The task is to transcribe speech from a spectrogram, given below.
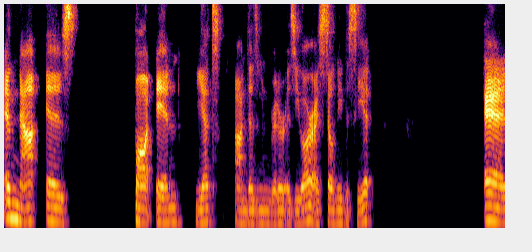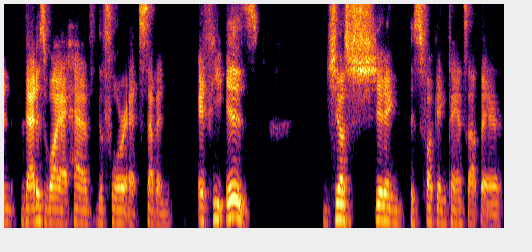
am not as bought in yet on Desmond Ridder as you are. I still need to see it. And that is why I have the floor at seven. If he is just shitting his fucking pants out there,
